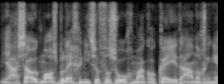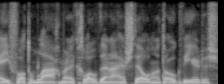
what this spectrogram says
ja, zou ik me als belegger niet zoveel zorgen maken. Oké, het aandeel ging even wat omlaag, maar ik geloof daarna herstelde het ook weer. Dus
